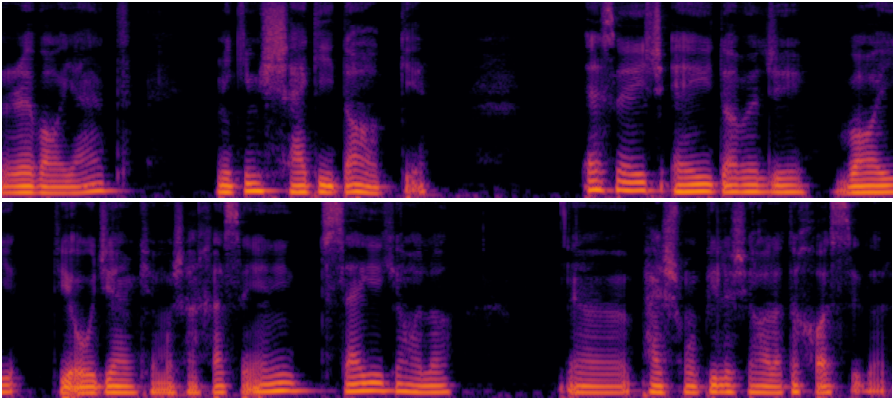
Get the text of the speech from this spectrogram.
روایت میگیم شگی داگ. S H A G Y O G هم که مشخصه. یعنی سگی که حالا پشم و پیلش یه حالت خاصی داره.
